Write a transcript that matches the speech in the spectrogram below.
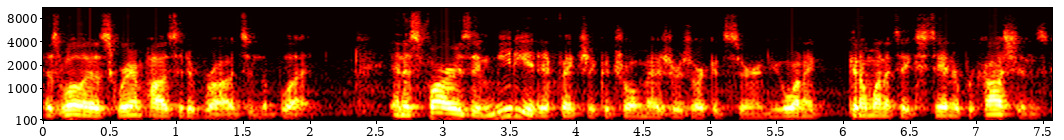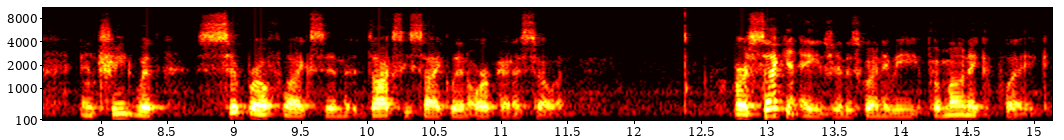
as well as gram positive rods in the blood. And as far as immediate infection control measures are concerned, you're going to want to take standard precautions and treat with ciprofloxacin, doxycycline, or penicillin. Our second agent is going to be pneumonic plague.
